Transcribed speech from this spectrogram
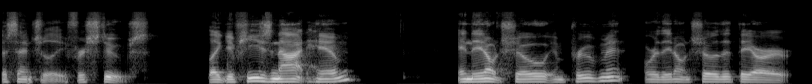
essentially, for Stoops. Like, if he's not him and they don't show improvement or they don't show that they are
